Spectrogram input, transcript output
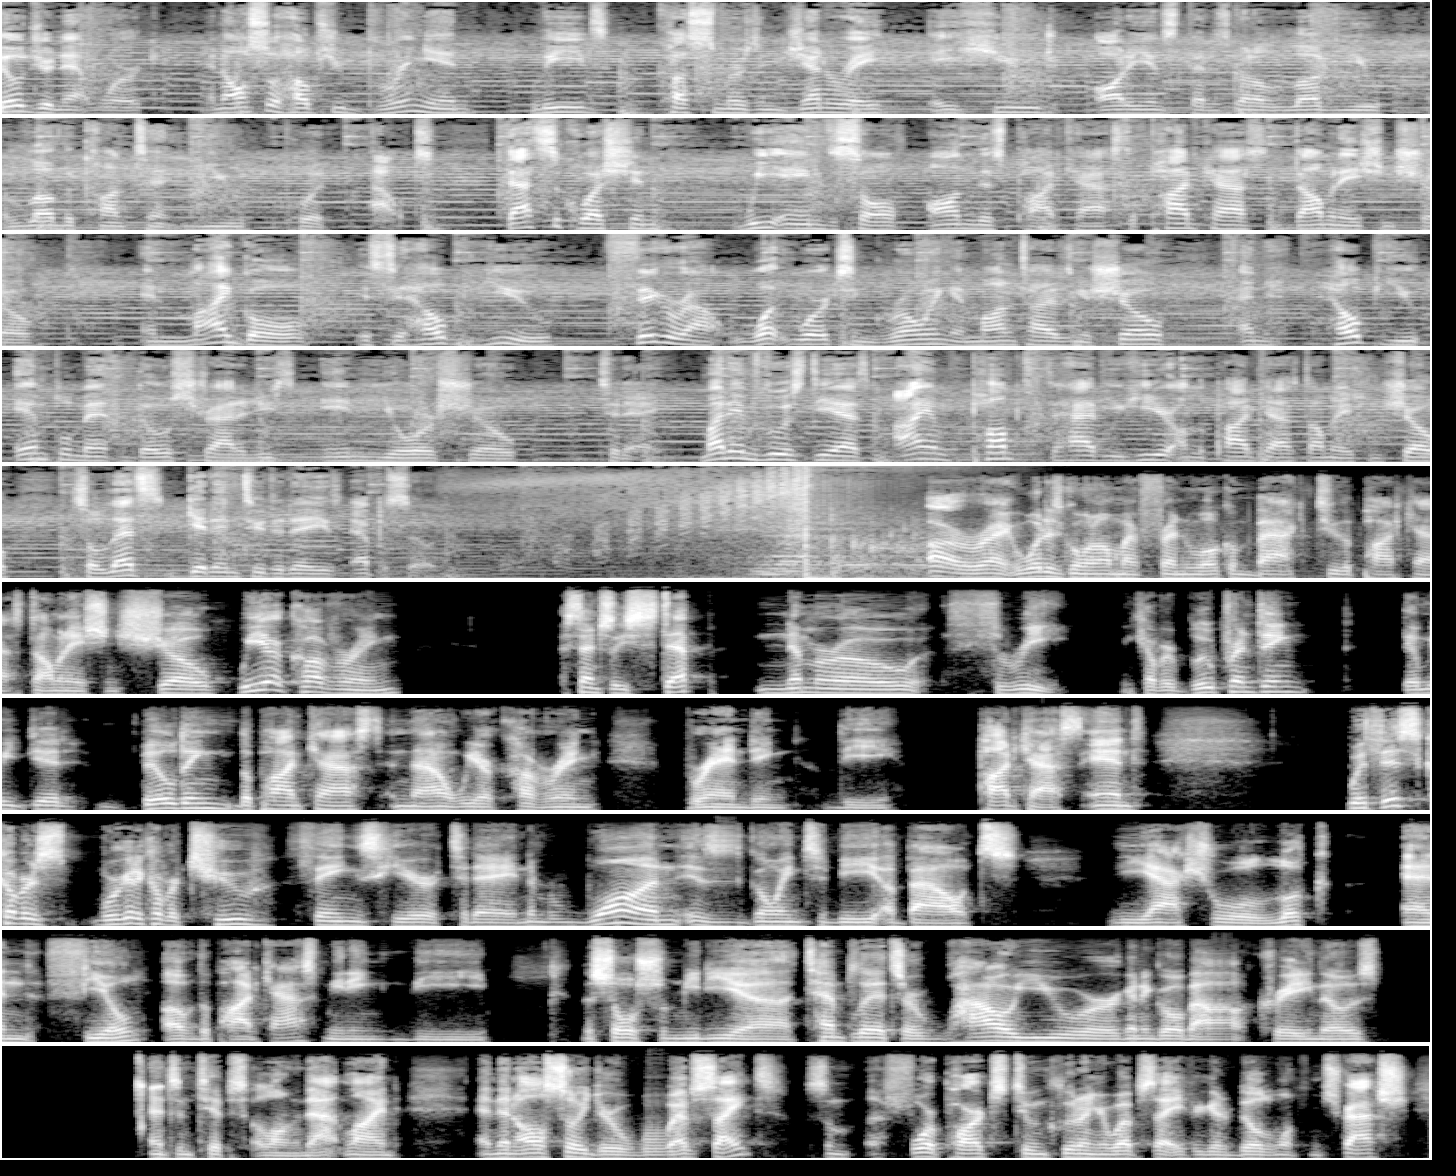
build your network, and also helps you bring in leads, customers, and generate a huge audience that is going to love you and love the content you put out? That's the question we aim to solve on this podcast, the podcast domination show. And my goal is to help you figure out what works in growing and monetizing a show and help you implement those strategies in your show today. My name is Luis Diaz. I am pumped to have you here on the Podcast Domination Show. So let's get into today's episode. All right, what is going on, my friend? Welcome back to the Podcast Domination Show. We are covering essentially step numero three. We covered blueprinting, then we did building the podcast, and now we are covering branding the podcast. And with this covers, we're going to cover two things here today. Number one is going to be about the actual look and feel of the podcast, meaning the the social media templates or how you are going to go about creating those and some tips along that line. And then also your website, some uh, four parts to include on your website if you're going to build one from scratch.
